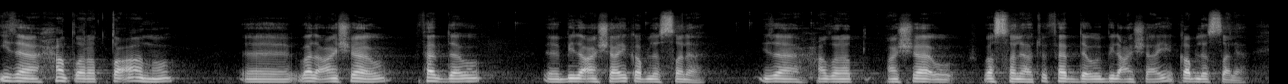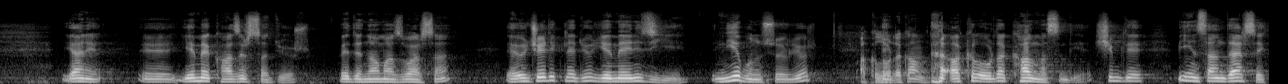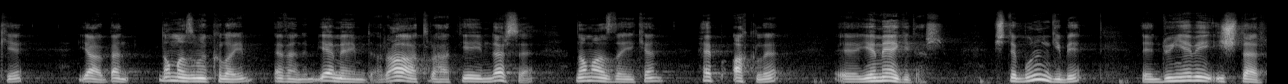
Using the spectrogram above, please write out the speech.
اِذَا حَضَّرَ الطَّعَامُ وَالْعَشَاءُ فَبْدَوْا ee, bil aşağı kable sala. İza hadarat aşa'u ve salatu febde'u bil aşağı kable sala. Yani e, yemek hazırsa diyor ve de namaz varsa e, öncelikle diyor yemeğiniz yiyin. Niye bunu söylüyor? Akıl orada kalmasın. akıl orada kalmasın diye. Şimdi bir insan derse ki ya ben namazımı kılayım efendim yemeğim de rahat rahat yiyeyim derse namazdayken hep aklı e, yemeğe gider. İşte bunun gibi e, dünyevi işler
